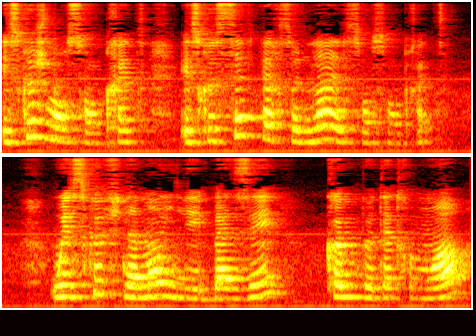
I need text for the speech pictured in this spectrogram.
Est-ce que je m'en sens prête? Est-ce que cette personne-là, elle s'en sent prête? Ou est-ce que finalement il est basé, comme peut-être moi,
